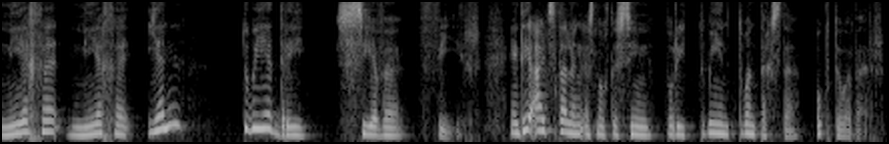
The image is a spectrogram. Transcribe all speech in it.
991 2374. En die uitstalling is nog te sien tot die 22ste Oktober.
